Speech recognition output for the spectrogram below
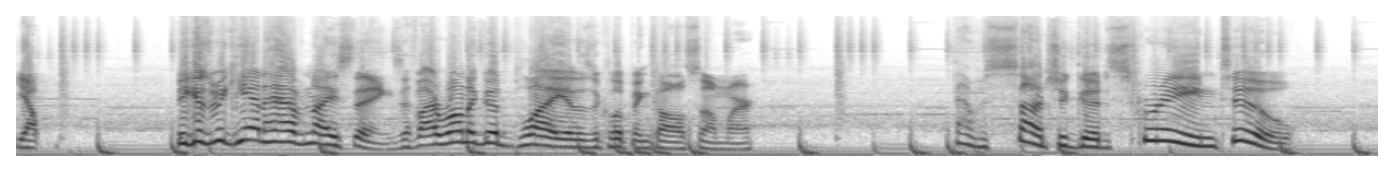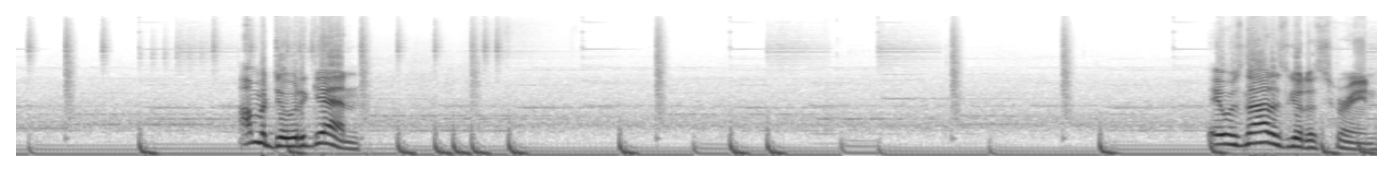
Yep. Because we can't have nice things. If I run a good play, there's a clipping call somewhere. That was such a good screen, too. I'm gonna do it again. It was not as good a screen.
